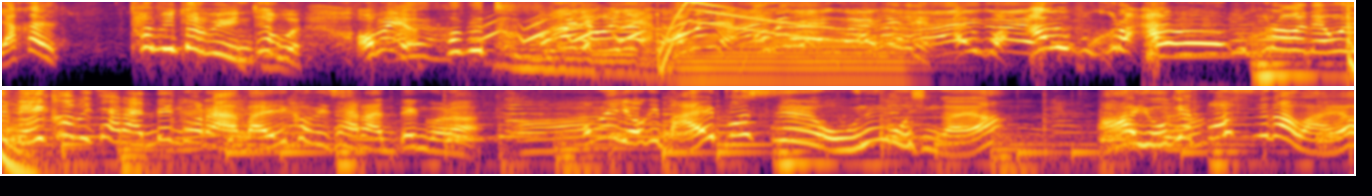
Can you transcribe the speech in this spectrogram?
약간 터비터비인지 뭐 어머니 터비터비 아니 어머니 어머니 어머니 어머니 아이고 아유 부끄러 아유 부끄러워네 오늘 메이크업이 잘 안 된 거라. 메이크업이 잘 안 된 거라. 어머니 여기 마을버스 오는 곳인가요? 아 여기에 버스가 와요?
